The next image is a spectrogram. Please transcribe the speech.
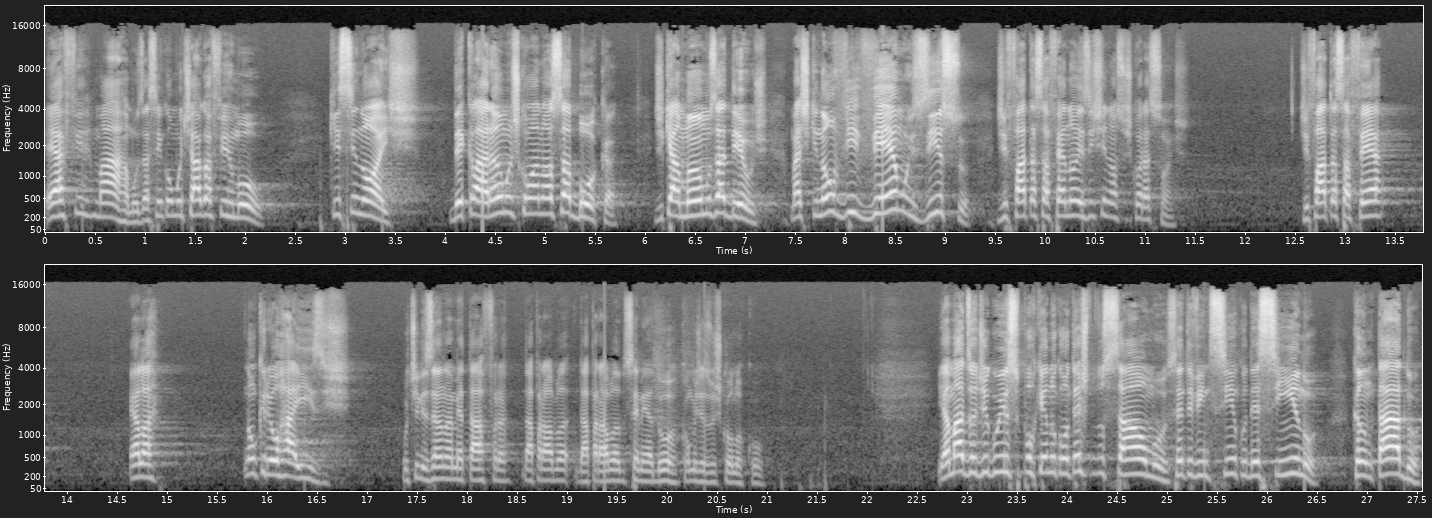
É afirmarmos, assim como o Tiago afirmou, que se nós declaramos com a nossa boca de que amamos a Deus, mas que não vivemos isso, de fato essa fé não existe em nossos corações. De fato essa fé ela não criou raízes, utilizando a metáfora da parábola, da parábola do semeador, como Jesus colocou. E amados, eu digo isso porque no contexto do Salmo 125, desse hino cantado,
